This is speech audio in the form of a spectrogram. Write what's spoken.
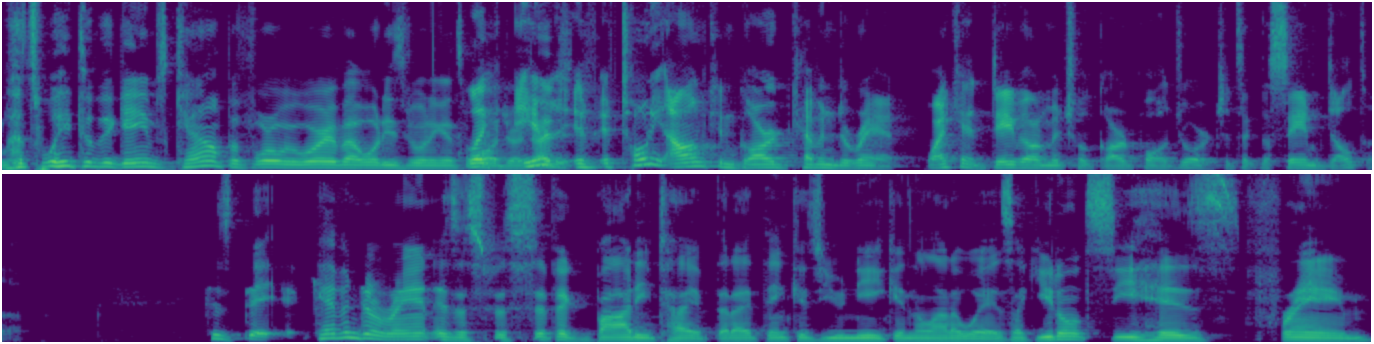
Let's wait till the games count before we worry about what he's doing against like, Paul George. Just, if, if Tony Allen can guard Kevin Durant, why can't Davion Mitchell guard Paul George? It's like the same delta because Kevin Durant is a specific body type that I think is unique in a lot of ways. Like you don't see his frame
